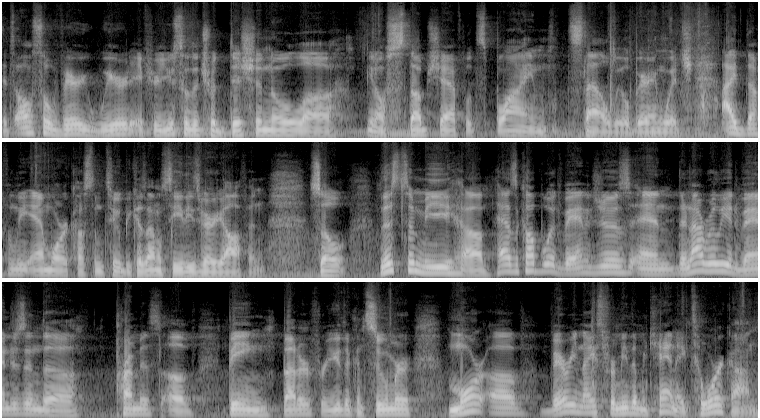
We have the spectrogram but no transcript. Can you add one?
it's also very weird if you're used to the traditional uh, you know, stub shaft with spline style wheel bearing, which I definitely am more accustomed to because I don't see these very often. So this to me uh, has a couple advantages and they're not really advantages in the premise of being better for you the consumer more of very nice for me the mechanic to work on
